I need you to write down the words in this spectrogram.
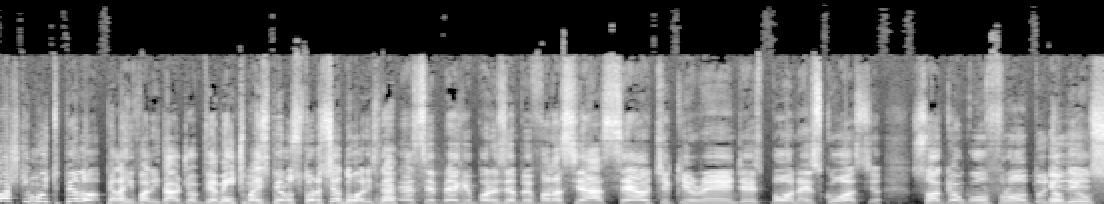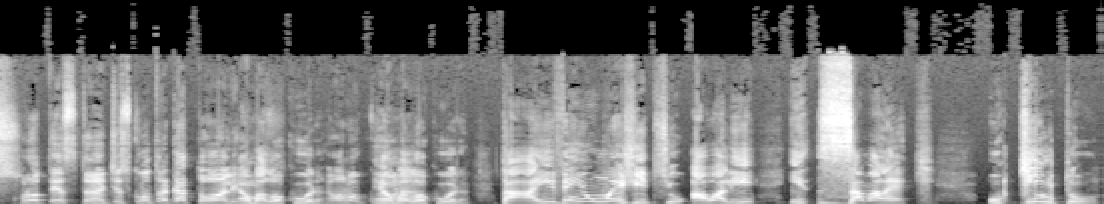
Eu acho que muito pela, pela rivalidade, obviamente, mas pelos torcedores, né? É, você pega, por exemplo, e fala assim, ah, Celtic e Rangers, pô, na Escócia. Só que é um confronto de protestantes contra católicos. É uma loucura. É uma loucura. É uma loucura. Tá, aí vem um egípcio, Al-Ali e Zamalek. O quinto,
